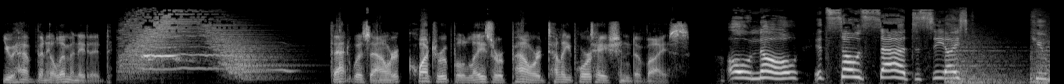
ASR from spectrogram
you have been eliminated. That was our quadruple laser powered teleportation device. Oh no, it's so sad to see Ice Cube.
